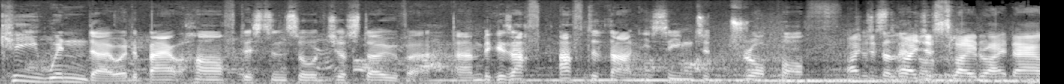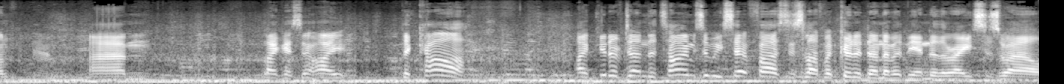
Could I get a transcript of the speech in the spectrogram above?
key window at about half distance or just over? Um, because af- after that, you seemed to drop off. I just, just I just slowed right down. Um, like I said, I the car, I could have done the times that we set fastest lap. I could have done them at the end of the race as well.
